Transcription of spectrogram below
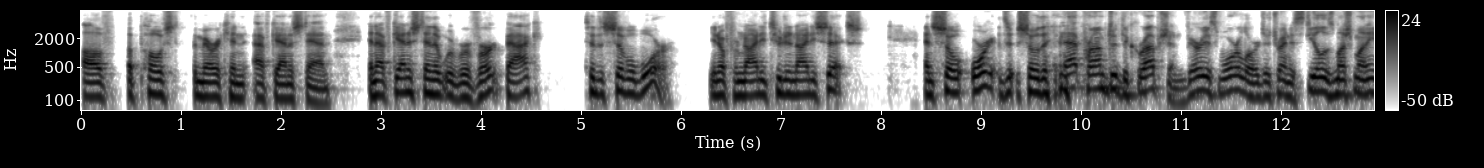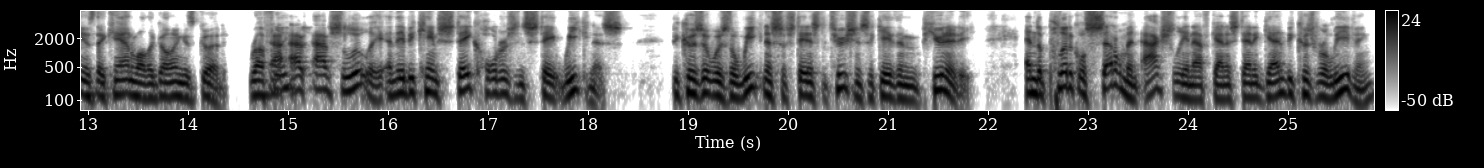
of a post American Afghanistan, an Afghanistan that would revert back to the Civil War, you know, from 92 to 96. And so, or, so the, that prompted the corruption. Various warlords are trying to steal as much money as they can while the going is good, roughly. A- absolutely. And they became stakeholders in state weakness because it was the weakness of state institutions that gave them impunity. And the political settlement, actually, in Afghanistan, again, because we're leaving,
